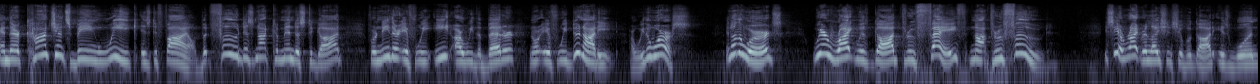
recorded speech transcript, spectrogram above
And their conscience being weak is defiled. But food does not commend us to God, for neither if we eat are we the better, nor if we do not eat are we the worse. In other words, we're right with God through faith, not through food. You see, a right relationship with God is one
